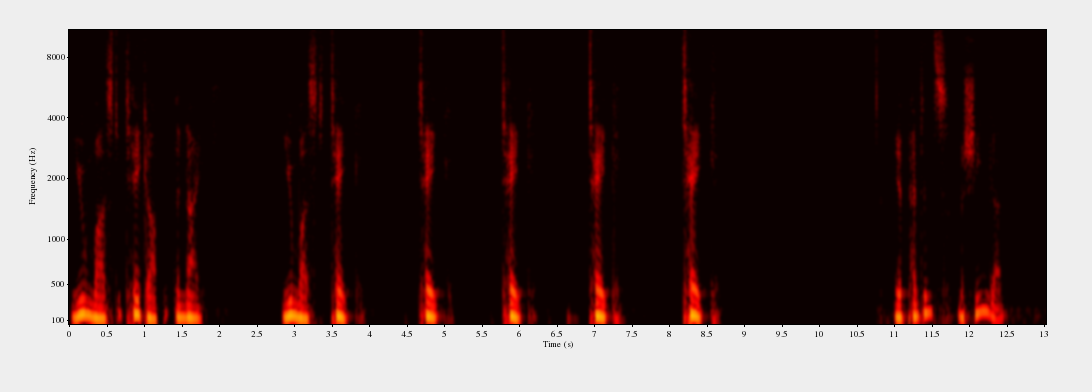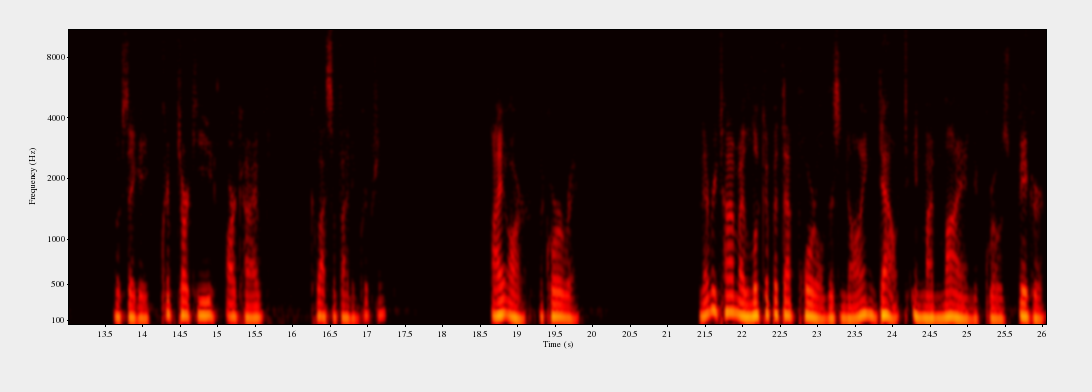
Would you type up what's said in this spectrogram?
You must take up the knife. You must take, take, take, take, take. The Appetence machine gun. Looks like a Cryptarchy archive classified encryption. IR, a core array. And every time I look up at that portal, this gnawing doubt in my mind grows bigger.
